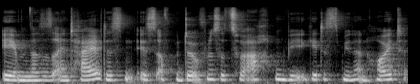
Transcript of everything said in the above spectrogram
Eben, das ist ein Teil dessen ist, auf Bedürfnisse zu achten. Wie geht es mir dann heute?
